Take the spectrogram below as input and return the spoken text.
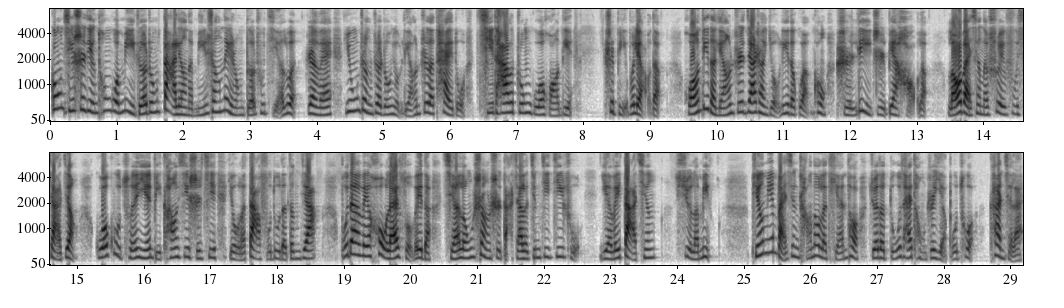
宫崎市定通过密折中大量的民生内容得出结论，认为雍正这种有良知的态度，其他中国皇帝是比不了的。皇帝的良知加上有力的管控，使吏治变好了，老百姓的税负下降，国库存银比康熙时期有了大幅度的增加。不但为后来所谓的乾隆盛世打下了经济基础，也为大清续了命。平民百姓尝到了甜头，觉得独裁统治也不错。看起来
